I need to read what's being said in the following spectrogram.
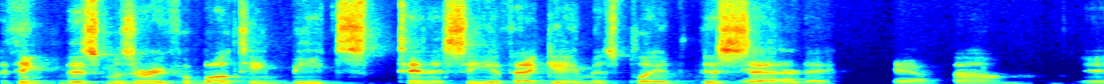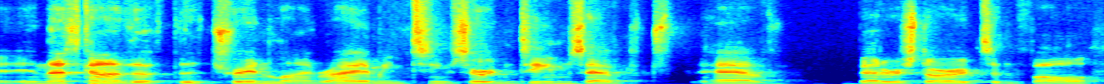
I think this Missouri football team beats Tennessee if that game is played this Yeah. Saturday. Yeah. Um, and that's kind of the, the trend line, right? I mean, team, certain teams have have better starts and fall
